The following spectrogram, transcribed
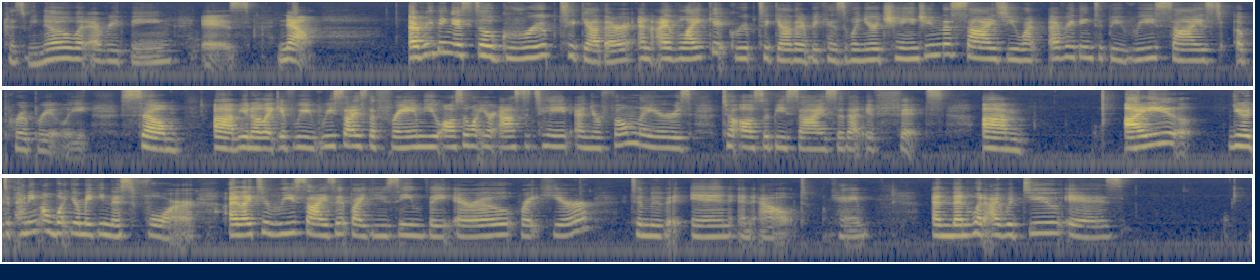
because we know what everything is. Now, everything is still grouped together and I like it grouped together because when you're changing the size, you want everything to be resized appropriately. So, um, you know, like if we resize the frame, you also want your acetate and your foam layers to also be sized so that it fits. Um, I, you know, depending on what you're making this for, I like to resize it by using the arrow right here to move it in and out, okay? And then what I would do is,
